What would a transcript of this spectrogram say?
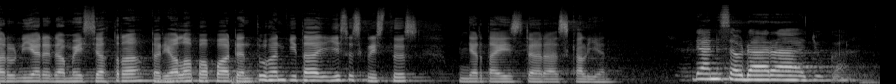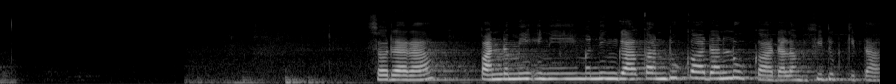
Karunia dan damai sejahtera dari Allah Bapa dan Tuhan kita Yesus Kristus menyertai saudara sekalian. Dan saudara juga. Saudara, pandemi ini meninggalkan duka dan luka dalam hidup kita.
